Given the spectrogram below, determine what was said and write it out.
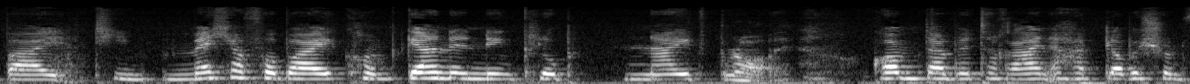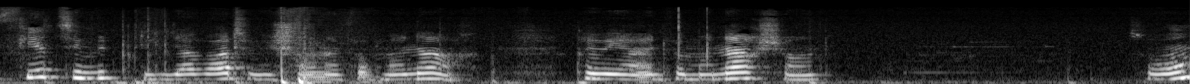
bei Team Mecha vorbei. Kommt gerne in den Club Night Brawl. Kommt da bitte rein. Er hat, glaube ich, schon 14 Mitglieder. Warte, wir schauen einfach mal nach. Können wir ja einfach mal nachschauen. So.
